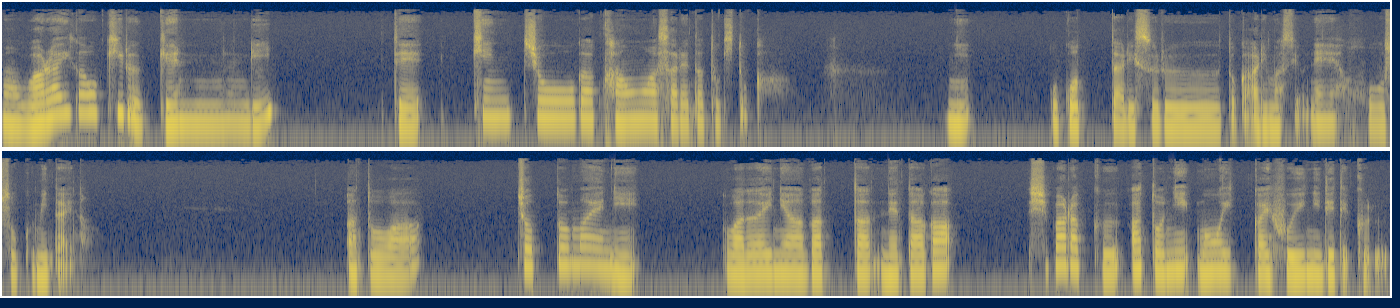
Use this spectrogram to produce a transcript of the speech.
う。まあ、笑いが起きる原理って緊張が緩和された時とかに起こったりするとかありますよね。法則みたいな。あとは、ちょっと前に話題に上がったネタがしばらく後にもう一回不意に出てくる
